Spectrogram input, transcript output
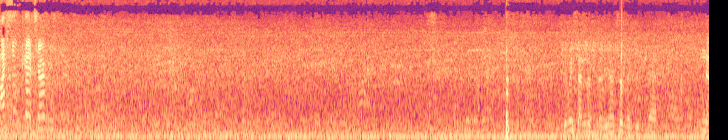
I still catch everything. Should we send this to the group chat? No.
